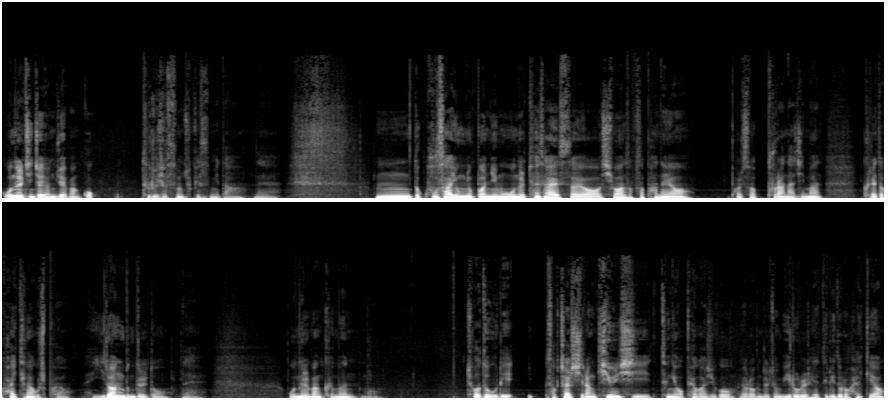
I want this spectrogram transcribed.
오늘 진짜 연주의 방꼭 들으셨으면 좋겠습니다. 네. 음, 또 9466번님은 오늘 퇴사했어요. 시원섭섭하네요. 벌써 불안하지만 그래도 화이팅 하고 싶어요. 네, 이런 분들도 네. 오늘만큼은 뭐 저도 우리 석철 씨랑 기훈 씨 등에 업혀가지고 여러분들 좀 위로를 해드리도록 할게요.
